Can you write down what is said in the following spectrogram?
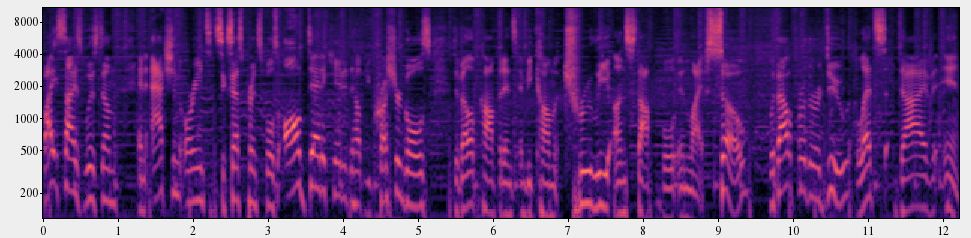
bite sized wisdom and action oriented success principles, all dedicated to help you crush your goals, develop confidence, and become truly unstoppable in life. So, without further ado, let's dive in.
